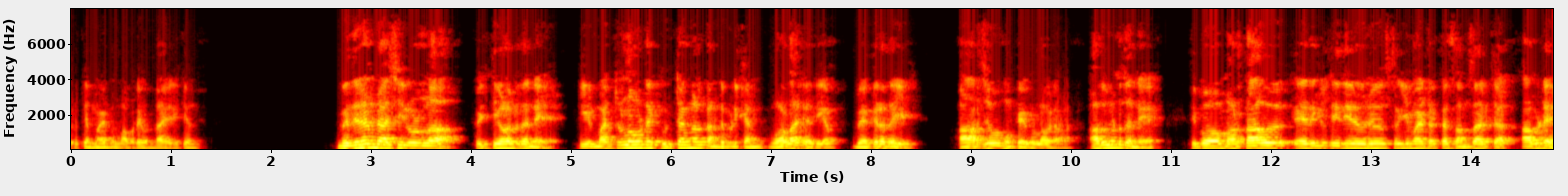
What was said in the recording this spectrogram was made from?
കൃത്യമായിട്ടും അവിടെ ഉണ്ടായിരിക്കും. മിഥുനം രാശിയിലുള്ള വ്യക്തികൾക്ക് തന്നെ ഈ മറ്റുള്ളവരുടെ കുറ്റങ്ങൾ കണ്ടുപിടിക്കാൻ വളരെയധികം വ്യഗ്രതയും ആർജവും ഒക്കെ ഉള്ളവരാണ്. അതുകൊണ്ട് തന്നെ ഇപ്പോ ഭർത്താവ് ഏതെങ്കിലും രീതിയിൽ ഒരു സ്ത്രീയുമായിട്ടൊക്കെ സംസാരിച്ചാൽ അവിടെ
